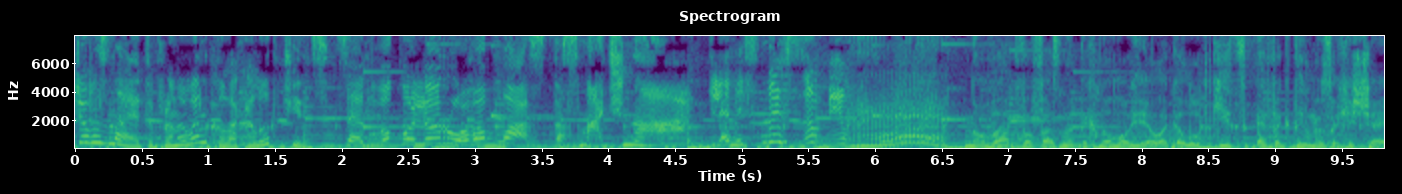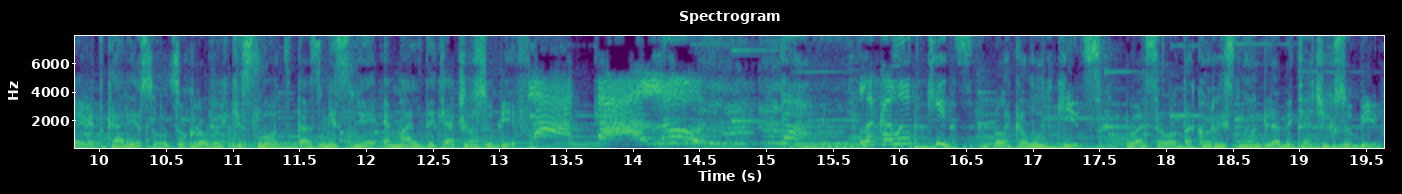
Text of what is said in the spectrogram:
Що ви знаєте про новинку Лакалут Kids? Це двокольорова паста. Смачна! Для міцних зубів. Нова двофазна технологія Лакалут Kids ефективно захищає від карісу, цукрових кислот та зміцнює емаль дитячих зубів. Лакалут! Лакалут Kids. Лакалут Kids – весело та корисно для дитячих зубів.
